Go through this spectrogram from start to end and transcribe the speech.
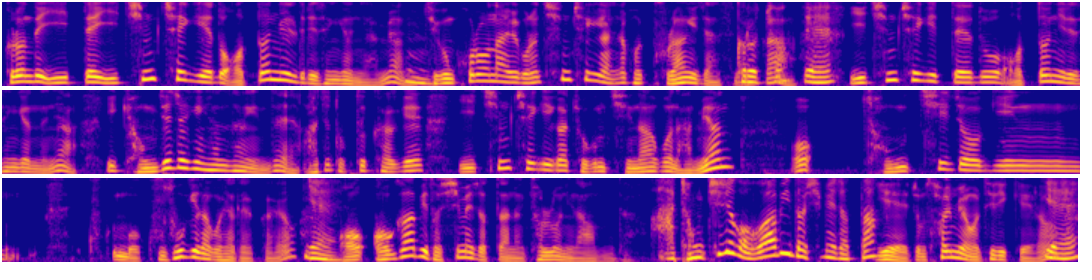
그런데 이때 이 침체기에도 어떤 일들이 생겼냐면 음. 지금 코로나19는 침체기가 아니라 거의 불황이지 않습니까? 그렇죠. 예. 이 침체기 때도 어떤 일이 생겼느냐? 이 경제적인 현상인데 아주 독특하게 이 침체기가 조금 지나고 나면 어 정치적인 구, 뭐 구속이라고 해야 될까요? 예. 어, 억압이 더 심해졌다는 결론이 나옵니다. 아 정치적 억압이 더 심해졌다. 예, 좀 설명을 드릴게요. 예.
